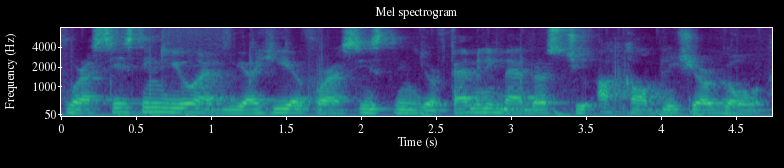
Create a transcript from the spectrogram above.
for assisting you and we are here for assisting your family members to accomplish your goal.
